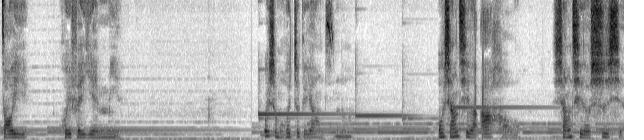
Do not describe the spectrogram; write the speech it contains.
早已灰飞烟灭。为什么会这个样子呢？我想起了阿豪，想起了世贤，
